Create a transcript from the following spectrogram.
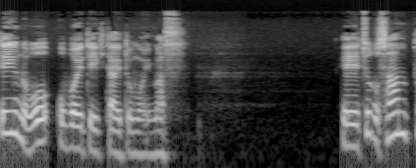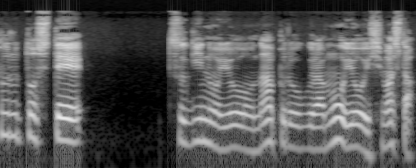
ていうのを覚えていきたいと思います。えーちょっとサンプルとして次のようなプログラムを用意しました。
